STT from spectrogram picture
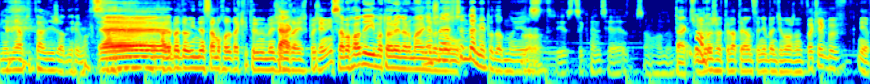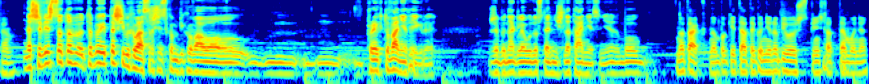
Nie miałem totalnie żadnych emocji. Eee, Ale będą inne samochody takie, którymi będziemy tak. można jeździć po ziemi? Samochody i motory normalnie No, będą... w Tendemie podobno jest, jest sekwencja jazdy samochodem. Tak, i Słabe, be- że te latające nie będzie można. Tak jakby, nie wiem. Znaczy wiesz co, to, to by też się by chyba strasznie skomplikowało mm, projektowanie tej gry. Żeby nagle udostępnić latanie, nie? No Bo No tak, no bo GTA tego nie robiło już z 5 lat temu, nie?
